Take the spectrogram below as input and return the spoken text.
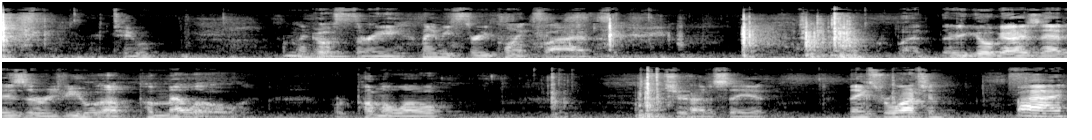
A Two. I'm gonna go three, maybe three point five. But there you go, guys. That is a review of pomelo or pomelo. Not sure how to say it. Thanks for watching. Bye.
